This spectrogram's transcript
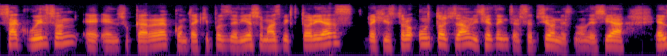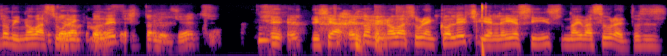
Zach Wilson eh, en su carrera contra equipos de 10 o más victorias registró un touchdown y siete intercepciones, ¿no? Decía, él dominó basura en college. Eh, eh, decía, él dominó basura en college y en la AFC no hay basura, entonces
